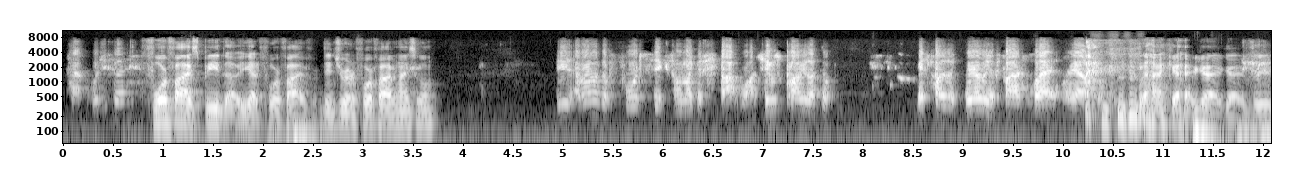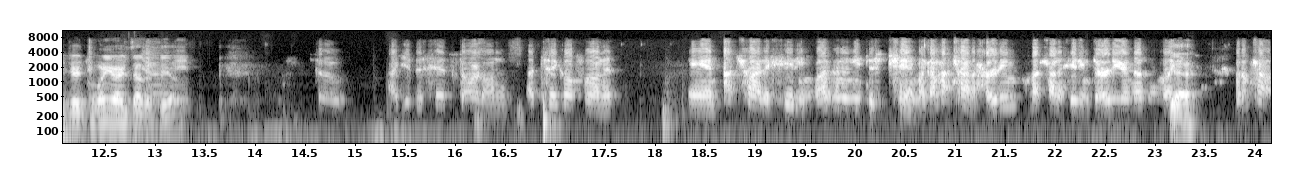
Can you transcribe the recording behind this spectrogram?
How, what'd you say? Four or five speed though. You got four or five. Didn't you run a four or five in high school? Dude, I ran like a 4 6 on like a stopwatch. It was probably like a. It's probably like barely a 5 flat in reality. All right, go ahead, go ahead, go ahead. So you're, you're 20 yards down the You know I field. mean? So I get this head start on him. I take off running, and I try to hit him right underneath his chin. Like I'm not trying to hurt him. I'm not trying to hit him dirty or nothing. Like, Yeah. But I'm trying.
